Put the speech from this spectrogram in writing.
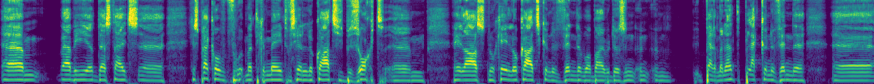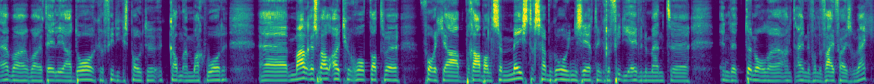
Ehm, we hebben hier destijds uh, gesprekken over gevoerd met de gemeente, verschillende locaties bezocht. Um, helaas nog geen locatie kunnen vinden waarbij we dus een, een, permanente plek kunnen vinden uh, waar, waar het hele jaar door graffiti gespoten kan en mag worden. Uh, maar er is wel uitgerold dat we vorig jaar Brabantse Meesters hebben georganiseerd. Een graffiti evenement uh, in de tunnel aan het einde van de Vijfhuizerweg.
